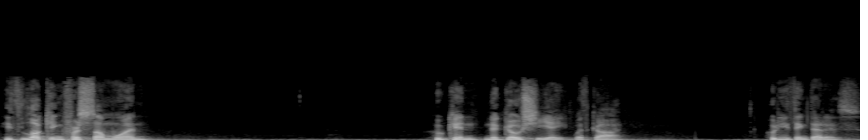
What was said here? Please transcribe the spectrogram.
He's looking for someone who can negotiate with God. Who do you think that is?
